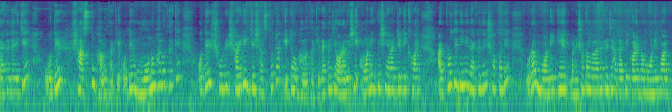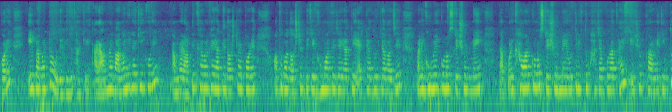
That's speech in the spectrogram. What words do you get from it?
দেখা যায় যে ওদের স্বাস্থ্য ভালো থাকে, ওদের মনও ভালো থাকে, ওদের শরীর, শারীরিক যে স্বাস্থ্যটা, এটাও ভালো থাকে। দেখা যায় ওরা বেশি, অনেক বেশি এনার্জেটিক হয়। আর প্রতিদিনই দেখা যায় সকালে ওরা মর্নিংয়ে মানে সকালবেলা দেখা যায় হাঁটাহাঁটি করে বা মর্নিং ওয়ার্ক করে, এই ব্যাপারটা ওদের কিন্তু থাকে। আর আমরা বাঙালিরা কী করি? আমরা রাতের খাবার খাই রাতে দশটার পরে অথবা দশটার দিকে ঘুমাতে যাই রাতে একটা, দুইটা বাজে। মানে ঘুমের কোনো স্টেশন নেই, তারপরে খাওয়ার কোনো স্টেশন নেই, অতিরিক্ত ভাজা পোড়া খাই, এইসব কারণে কিন্তু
